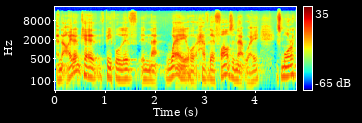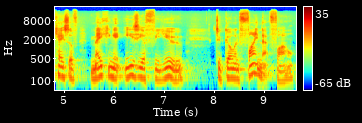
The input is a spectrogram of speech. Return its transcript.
and I don't care if people live in that way or have their files in that way. It's more a case of making it easier for you to go and find that file.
